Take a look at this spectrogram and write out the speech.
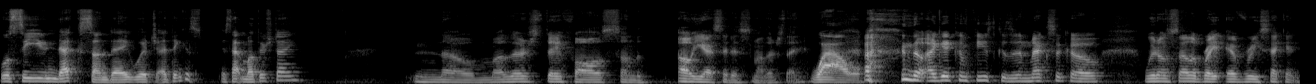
we'll see you next Sunday, which I think is is that Mother's Day. No, Mother's Day falls on the. Oh yes, it is Mother's Day. Wow, no, I get confused because in Mexico we don't celebrate every second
